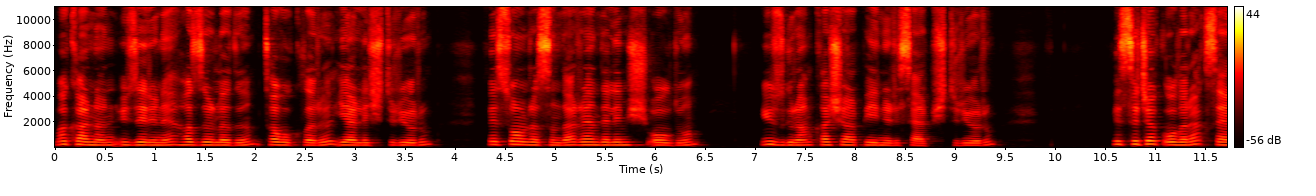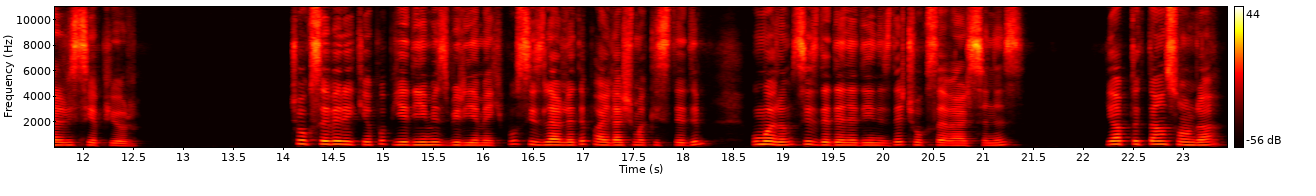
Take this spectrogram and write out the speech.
makarnanın üzerine hazırladığım tavukları yerleştiriyorum ve sonrasında rendelemiş olduğum 100 gram kaşar peyniri serpiştiriyorum ve sıcak olarak servis yapıyorum. Çok severek yapıp yediğimiz bir yemek bu. Sizlerle de paylaşmak istedim. Umarım siz de denediğinizde çok seversiniz. Yaptıktan sonra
